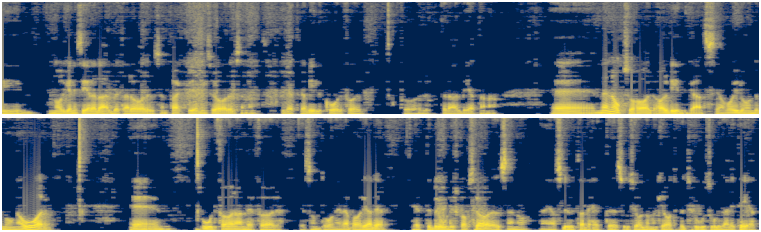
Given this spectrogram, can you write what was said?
i den organiserade arbetarrörelsen, fackföreningsrörelsen, att förbättra villkor för, för, för arbetarna. Eh, men också har, har vidgats. Jag var ju då under många år eh, ordförande för det som då när jag började hette Broderskapsrörelsen och när jag slutade hette Socialdemokrater för tro och solidaritet.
